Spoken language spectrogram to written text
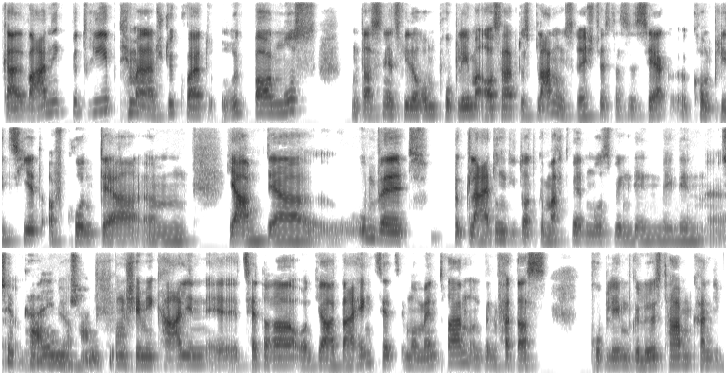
Galvanikbetrieb, den man ein Stück weit rückbauen muss. Und das sind jetzt wiederum Probleme außerhalb des Planungsrechts. Das ist sehr äh, kompliziert aufgrund der, ähm, ja, der Umweltbegleitung, die dort gemacht werden muss, wegen den, wegen den äh, Chemikalien ja, wahrscheinlich. Chemikalien äh, etc. Und ja, da hängt es jetzt im Moment dran. Und wenn wir das Problem gelöst haben, kann die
